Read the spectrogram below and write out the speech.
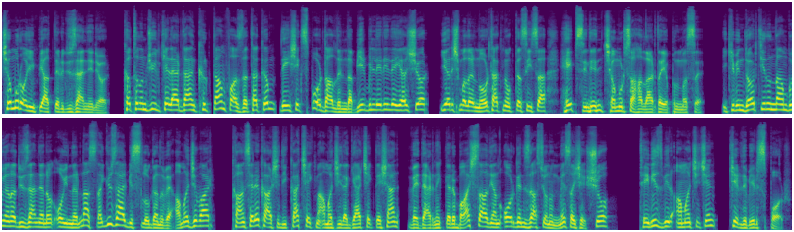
çamur olimpiyatları düzenleniyor. Katılımcı ülkelerden 40'tan fazla takım değişik spor dallarında birbirleriyle yarışıyor. Yarışmaların ortak noktası ise hepsinin çamur sahalarda yapılması. 2004 yılından bu yana düzenlenen oyunların aslında güzel bir sloganı ve amacı var. Kansere karşı dikkat çekme amacıyla gerçekleşen ve derneklere bağış sağlayan organizasyonun mesajı şu, temiz bir amaç için kirli bir spor.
